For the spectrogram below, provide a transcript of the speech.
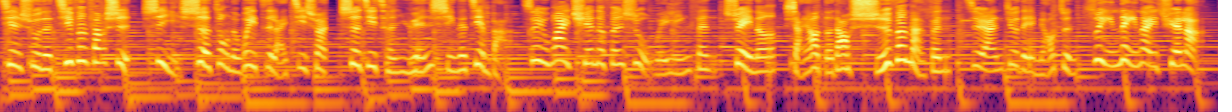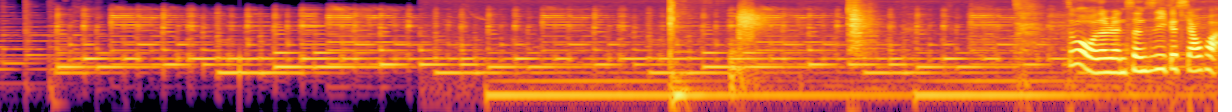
箭术的积分方式是以射中的位置来计算，设计成圆形的箭靶，最外圈的分数为零分。所以呢，想要得到十分满分，自然就得瞄准最内那一圈啦。这么我的人生是一个笑话。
